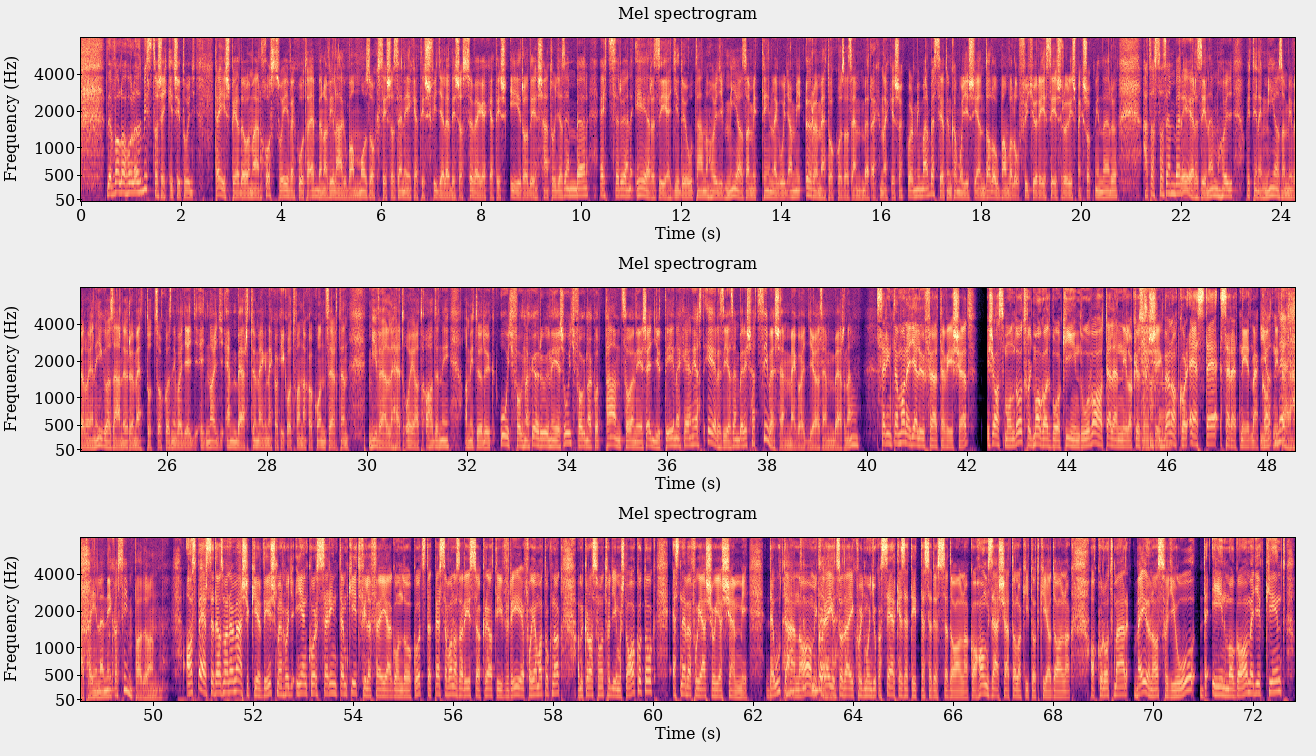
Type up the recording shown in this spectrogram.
De valahol az biztos egy kicsit úgy, te is például már hosszú évek óta ebben a világban mozogsz, és a zenéket is figyeled, és a szövegeket is írod, és hát úgy az ember egyszerűen érzi egy idő után, hogy mi az, ami tényleg úgy, ami örömet okoz az embereknek, és akkor mi már beszéltünk amúgy is ilyen dalokban való fütyörészésről is, meg sok mindenről, hát azt az ember érzi, nem, hogy, hogy tényleg mi az, amivel olyan igazán örömet tudsz okozni, vagy egy, egy nagy ember tömegnek, akik ott vannak a koncerten, mivel lehet olyat adni, amitől ők úgy fognak örülni, és úgy fognak ott táncolni, és együtt énekelni, azt érzi az ember, és hát szívesen megadja az ember, nem? Szerintem van egy előfeltevésed, és azt mondod, hogy magadból kiindulva, ha te lennél a közönségben, akkor ezt te szeretnéd megkapni. Ja, ne, Tehát hát ha én lennék a színpadon. Az persze, de az már egy másik kérdés, mert hogy ilyenkor szerintem kétféle fejjel gondolkodsz, tehát persze van az a része a kreatív ré- folyamatoknak, amikor azt mondod, hogy én most alkotok, ezt ne befolyásolja semmi. De utána, Hát, amikor de. eljutsz odáig, hogy mondjuk a szerkezetét teszed össze dalnak, a hangzását alakítod ki a dalnak, akkor ott már bejön az, hogy jó, de én magam egyébként,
